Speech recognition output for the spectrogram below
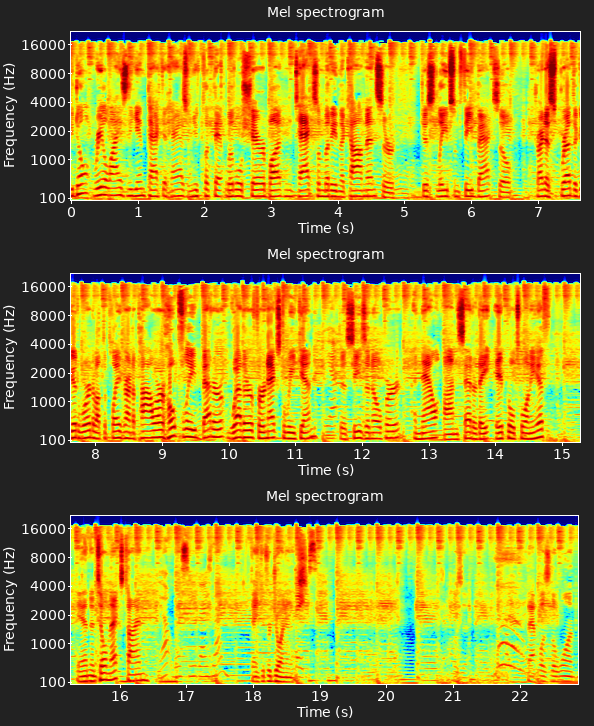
You don't realize the impact it has when you click that little share button, tag somebody in the comments, or just leave some feedback. So try to spread the good word about the Playground of Power. Hopefully, better weather for next weekend. Yep. The season opener and now on Saturday, April 20th. And until next time, Yeah, we'll see you guys then. thank you for joining us. Thanks. That was it. That was the one.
